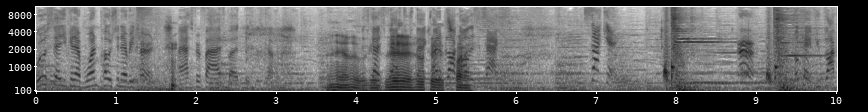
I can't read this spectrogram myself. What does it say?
We'll say you can have one potion every turn. I asked for five, but this was coming. yeah, okay, yeah, okay, it's block all funny. his attacks. suck it. Okay, if you block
